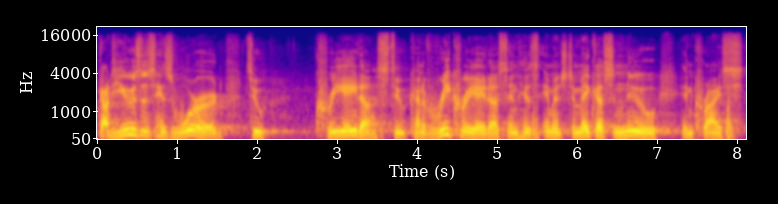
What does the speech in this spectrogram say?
God uses His Word to create us, to kind of recreate us in His image, to make us new in Christ.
